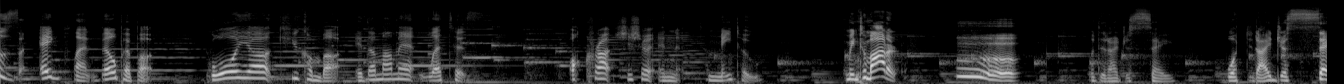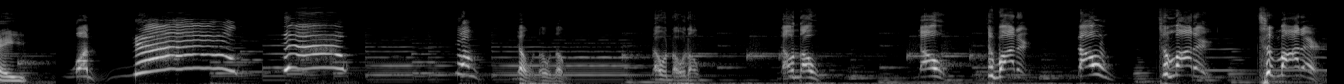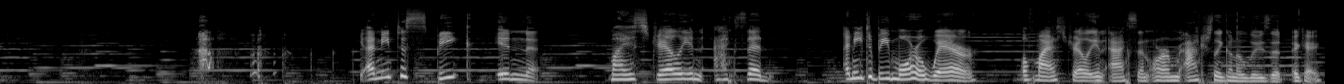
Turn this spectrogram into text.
was eggplant, bell pepper, Goya, cucumber, edamame, lettuce, okra, shiso, and tomato. I mean, tomato. what did I just say? What did I just say? What? No! No! No! No! No! No! No! No! No! No! No! Tomato! No! Tomato! I need to speak in my Australian accent. I need to be more aware of my Australian accent or I'm actually gonna lose it. Okay.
